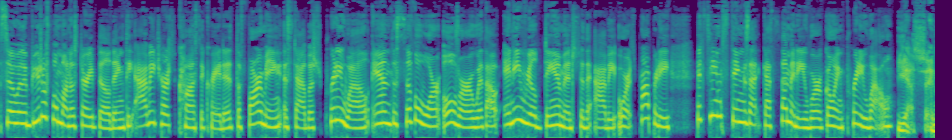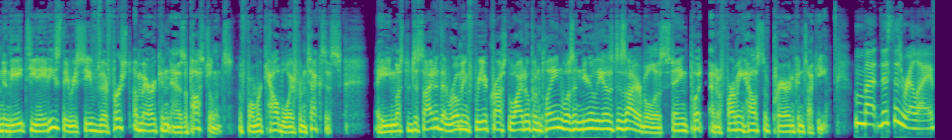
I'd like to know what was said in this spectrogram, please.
So, with a beautiful monastery building, the Abbey Church consecrated, the farming established pretty well, and the Civil War over without any real damage to the Abbey or its property, it seems things at Gethsemani were going pretty well. Yes, and in the 1880s, they received their first American as a postulant, a former cowboy from Texas. He must have decided that roaming free across the wide open plain wasn't nearly as desirable as staying put at a farming house of prayer in Kentucky. But this is real life,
